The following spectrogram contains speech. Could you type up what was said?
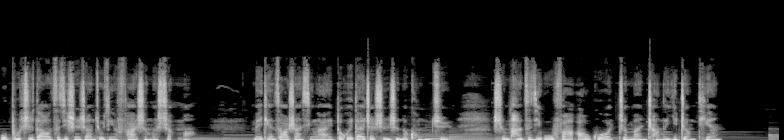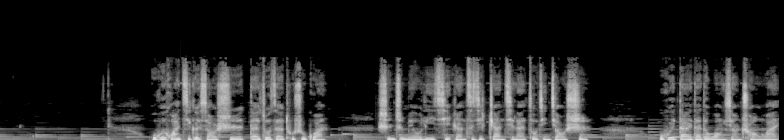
我不知道自己身上究竟发生了什么。每天早上醒来都会带着深深的恐惧，生怕自己无法熬过这漫长的一整天。我会花几个小时呆坐在图书馆，甚至没有力气让自己站起来走进教室。我会呆呆地望向窗外。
